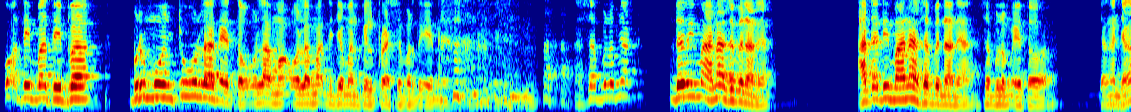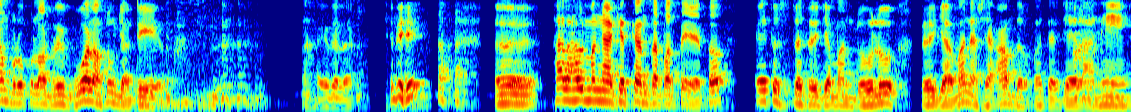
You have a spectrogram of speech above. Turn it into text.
Kok tiba-tiba bermunculan itu ulama-ulama di zaman pilpres seperti ini? Nah, sebelumnya dari mana sebenarnya? Ada di mana sebenarnya sebelum itu? Jangan-jangan baru keluar dari gua langsung jadi. Nah, itulah. Jadi eh, hal-hal mengagetkan seperti itu itu sudah dari zaman dulu, dari zaman Syekh Abdul Qadir Jailani.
